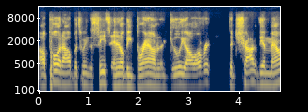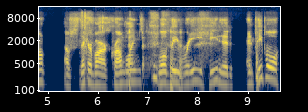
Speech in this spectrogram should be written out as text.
I'll pull it out between the seats, and it'll be brown and gooey all over it. The chocolate, the amount of Snicker bar crumblings will be reheated and people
